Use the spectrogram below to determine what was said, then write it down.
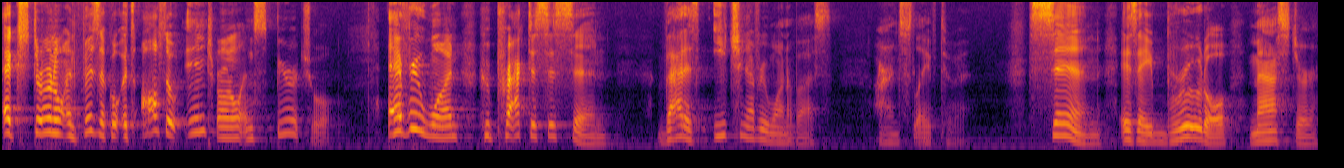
external and physical, it's also internal and spiritual. Everyone who practices sin, that is each and every one of us, are enslaved to it. Sin is a brutal master.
